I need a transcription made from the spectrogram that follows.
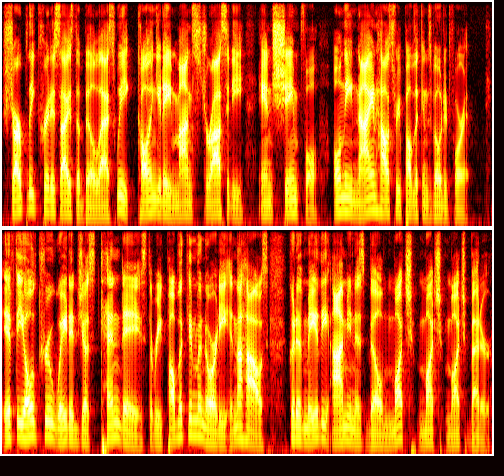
sharply criticized the bill last week, calling it a monstrosity and shameful. Only nine House Republicans voted for it. If the old crew waited just 10 days, the Republican minority in the House could have made the omnibus bill much, much, much better.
